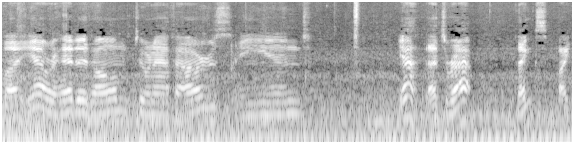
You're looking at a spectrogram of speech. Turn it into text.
But yeah, we're headed home two and a half hours, and yeah, that's a wrap. Thanks. Bye.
